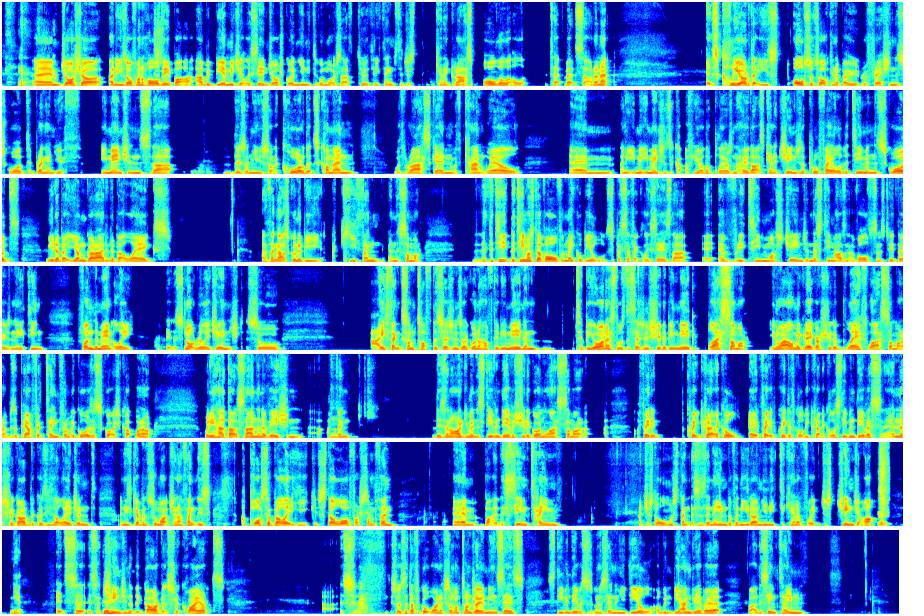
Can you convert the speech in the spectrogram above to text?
um, Joshua, and he's off on holiday, but I, I, would be immediately saying, Josh, going, you need to go and watch that two or three times to just kind of grasp all the little tidbits that are in it. It's clear that he's also talking about refreshing the squad to bring in youth. He mentions that there's a new sort of core that's come in with Raskin, with Cantwell, um, and he, he mentions a, a, few other players and how that's kind of changed the profile of the team and the squad, made a bit younger, added a bit of legs. I think that's going to be a key thing in the summer. The, the, te- the team must evolve, and Michael Beale specifically says that every team must change, and this team hasn't evolved since 2018. Fundamentally, it's not really changed. So I think some tough decisions are going to have to be made, and to be honest, those decisions should have been made last summer. You know, Allan McGregor should have left last summer. It was a perfect time for him to go as a Scottish Cup winner when he had that standing ovation. I mm. think there's an argument that Steven Davis should have gone last summer. I find it quite critical, uh, quite, quite difficult to be critical of Steven Davis in this regard because he's a legend and he's given so much. And I think there's a possibility he could still offer something. Um, but at the same time, I just almost think this is an end of an era and you need to kind of like just change it up. Yeah. It's a, it's a changing of the guard that's required. Uh, so, so it's a difficult one. If someone turns around at me and says, Steven Davis is going to sign a new deal, I wouldn't be angry about it. But at the same time,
